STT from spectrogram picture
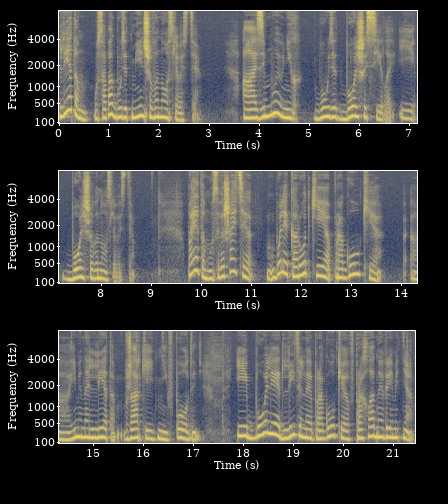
Летом у собак будет меньше выносливости, а зимой у них будет больше силы и больше выносливости. Поэтому совершайте более короткие прогулки а, именно летом, в жаркие дни, в полдень, и более длительные прогулки в прохладное время дня.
